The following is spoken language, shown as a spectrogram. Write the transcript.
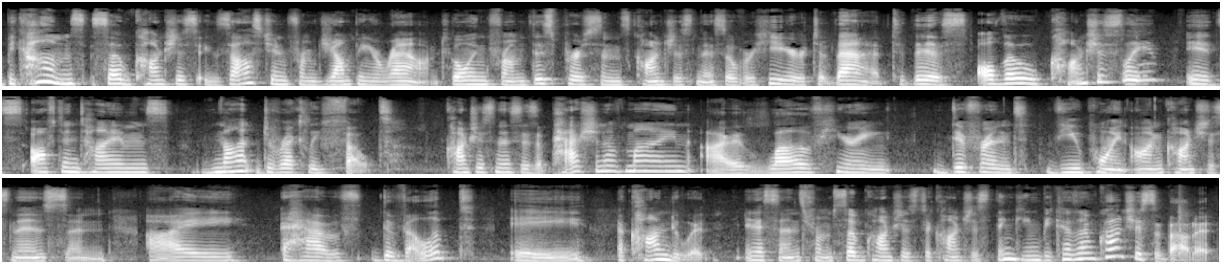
becomes subconscious exhaustion from jumping around, going from this person's consciousness over here to that to this. Although consciously, it's oftentimes not directly felt. Consciousness is a passion of mine. I love hearing different viewpoint on consciousness and I have developed a a conduit in a sense from subconscious to conscious thinking because I'm conscious about it.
